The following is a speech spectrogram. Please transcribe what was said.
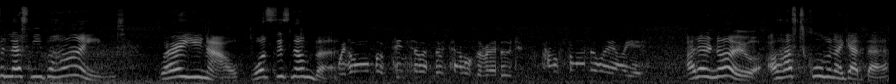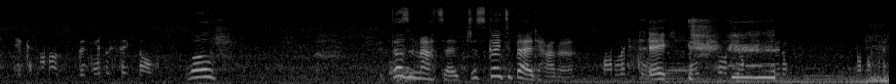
Off and left me behind. Where are you now? What's this number? We've all booked into a hotel up the road. How far away are you? I don't know. I'll have to call when I get there. You can't. There's no signal. Well, it doesn't matter. Just go to bed, Hannah. Well, listen. Hey. Make sure the officer's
